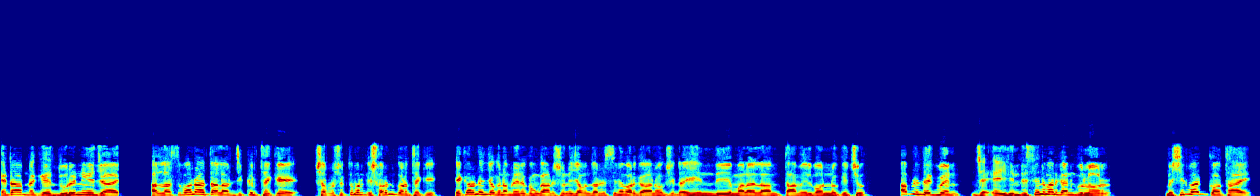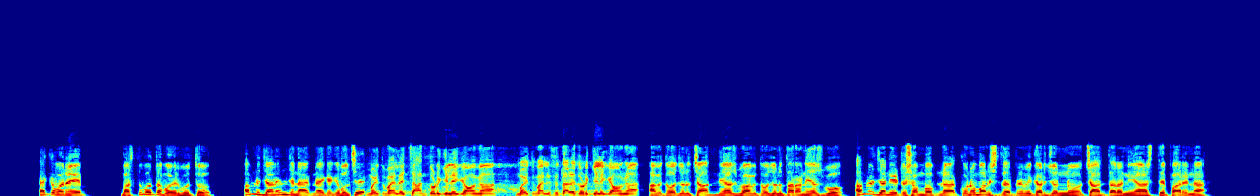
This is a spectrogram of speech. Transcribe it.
এটা আপনাকে দূরে নিয়ে যায় আল্লাহ সুবাহর জিক্র থেকে, সর্বশক্তিমানকে স্মরণ করা থেকে। এ কারণে যখন আমরা এরকম গান শুনি, যেমন ধরেন সিনেমার গান হোক, সেটা হিন্দি, মালায়ালাম, তামিল বা অন্য কিছু, আপনি দেখবেন যে এই হিন্দি সিনেমার গানগুলোর বেশিরভাগ কথায় একেবারে বাস্তবতা বহির্ভূত। আপনি জানেন যে নায়ক নায়িকাকে বলছে চাঁদ তোড়কি লেগে আওয়া মাই তোমার সিতারে তোড়কে লেগে আমি তোমার জন্য চাঁদ নিয়ে আসব আমি তোমার জন্য তারা নিয়ে আসব। আমরা জানি এটা সম্ভব না কোনো মানুষ তার প্রেমিকার জন্য চাঁদ তারা নিয়ে আসতে পারে না।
